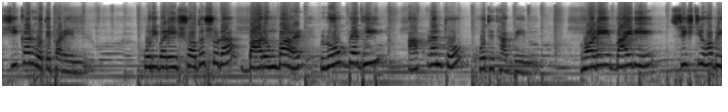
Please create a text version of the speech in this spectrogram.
শিকার হতে পারেন। পরিবারের সদস্যরা বারংবার রোগ ব্যাধি আক্রান্ত হতে থাকবেন। ঘরে বাইরে সৃষ্টি হবে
